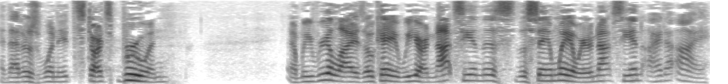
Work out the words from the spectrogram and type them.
And that is when it starts brewing and we realize, okay, we are not seeing this the same way, we are not seeing eye to eye,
